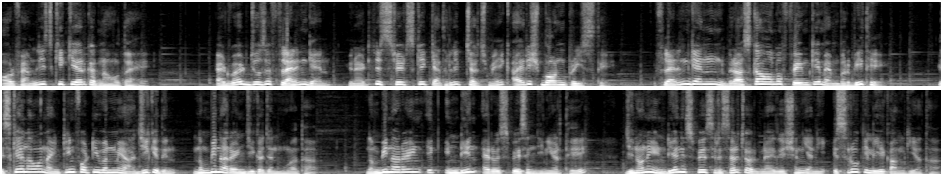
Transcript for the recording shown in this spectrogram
और फैमिलीज़ की केयर करना होता है। Edward Joseph Flanagan United States के कैथोलिक चर्च में एक आयरिश बॉर्न प्रीस्ट थे। Flanagan Nebraska hall of fame के मेंबर भी थे। इसके अलावा 1941 में आज ही के दिन नंबी नारायण जी का जन्म हुआ था। नंबी नारायण एक इंडियन एरोस्पेस इंजीनियर थे, जिन्होंने इंडियन स्पेस रिसर्च ऑर्गेनाइजेशन यानी इसरो के लिए काम किया था।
